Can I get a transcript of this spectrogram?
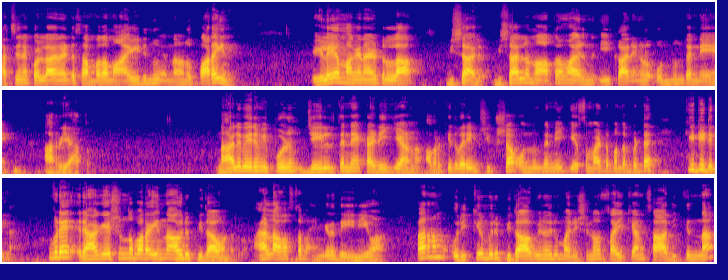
അച്ഛനെ കൊല്ലാനായിട്ട് സമ്മതമായിരുന്നു എന്നാണ് പറയുന്നത്. ഇളയ മകനായിട്ടുള്ള വിശാൽ വിശാലിന് മാത്രമായിരുന്നു ഈ കാര്യങ്ങൾ ഒന്നും തന്നെ അറിയാത്തത്. നാല് പേരും ഇപ്പോഴും ജയിലിൽ തന്നെ കഴിയുകയാണ്. അവർക്ക് ഇതുവരെയും ശിക്ഷ ഒന്നും തന്നെ ഈ കേസുമായിട്ട് ബന്ധപ്പെട്ട് കിട്ടിയിട്ടില്ല. ഇവിടെ രാകേഷ് എന്ന് പറയുന്ന ആ ഒരു പിതാവുണ്ടല്ലോ അയാളുടെ അവസ്ഥ ഭയങ്കര ദയനീയമാണ്. കാരണം ഒരിക്കലും ഒരു പിതാവിനോ ഒരു മനുഷ്യനോ സഹിക്കാൻ സാധിക്കുന്ന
